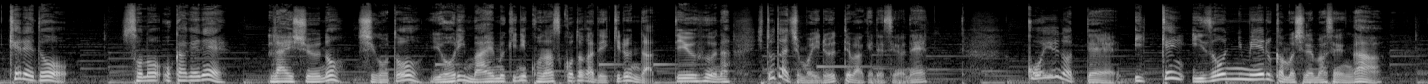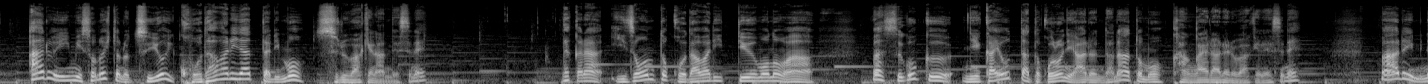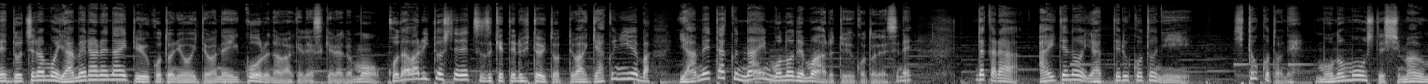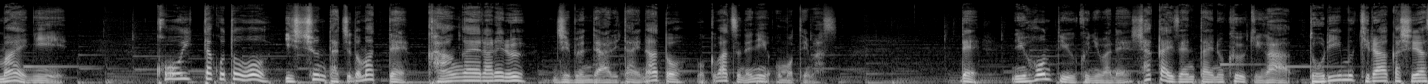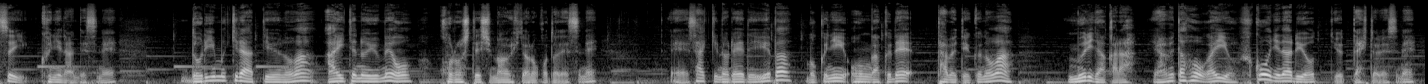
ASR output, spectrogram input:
けれどそのおかげで来週の仕事をより前向きにこなすことができるんだ。っていう風な人たちもいるってわけですよね。こういうのって一見依存に見えるかもしれませんがある意味その人の強いこだわりだったりもするわけなんですね。だから依存とこだわりっていうものは、まあ、すごく似通ったところにあるんだなとも考えられるわけですね、まあ、ある意味ねどちらもやめられないということにおいてはねイコールなわけですけれどもこだわりとしてね続けてる人にとっては逆に言えばやめたくないものでもあるということですね。だから相手のやってることに一言ね物申してしまう前にこういったことを一瞬立ち止まって考えられる自分でありたいなと僕は常に思っています。で日本っていう国はね社会全体の空気がドリームキラー化しやすい国なんですね。ドリームキラーっていうのは相手の夢を殺してしまう人のことですね、えー、さっきの例で言えば僕に音楽で食べていくのは無理だからやめた方がいいよ不幸になるよって言った人ですね。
